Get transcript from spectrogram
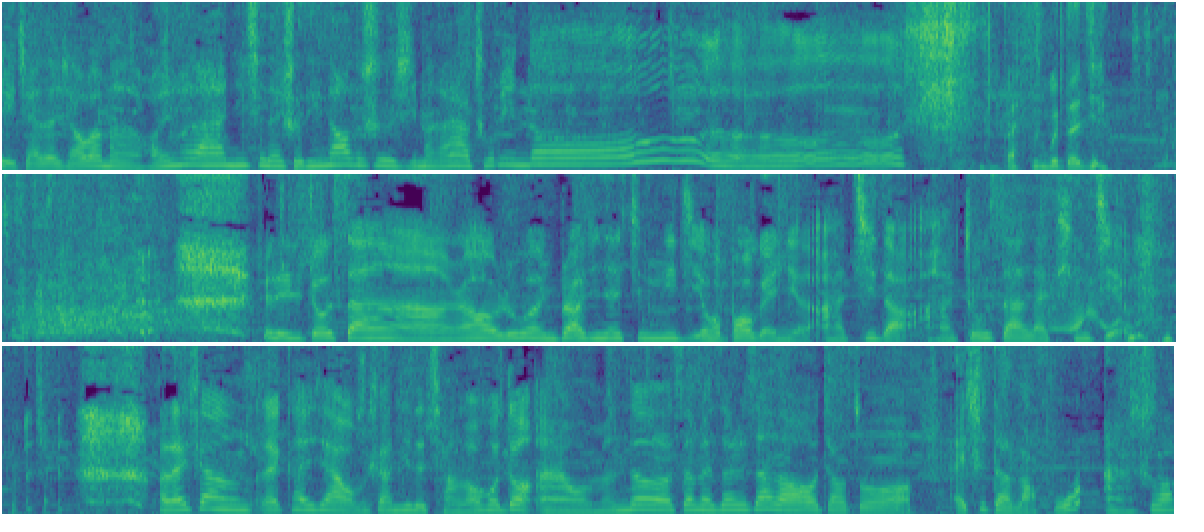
嘿，亲爱的小伙伴们，欢迎回来！您现在收听到的是喜马拉雅出品的《百思不得解》。这里是周三啊，然后如果你不知道今天星期几，我包给你了啊，记得啊，周三来听节目。好，来上来看一下我们上期的抢楼活动啊，我们的三百三十三楼叫做 H 的老胡啊，说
